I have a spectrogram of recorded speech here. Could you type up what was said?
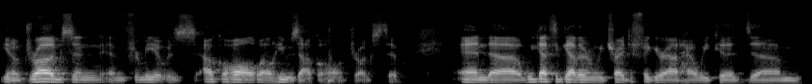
you know, drugs and, and for me, it was alcohol. Well, he was alcohol and drugs too. And uh, we got together and we tried to figure out how we could, um,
